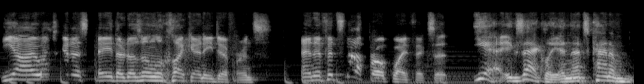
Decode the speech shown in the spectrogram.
Yeah, I was gonna say there doesn't look like any difference. And if it's not broke, why fix it? Yeah, exactly. And that's kind of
